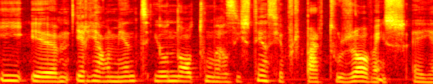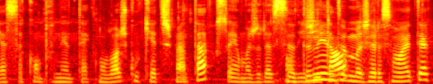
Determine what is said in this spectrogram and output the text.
e, eh, e realmente eu noto uma resistência por parte dos jovens a essa componente tecnológica, o que é de espantar, porque é uma geração Exatamente, digital. uma geração high-tech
